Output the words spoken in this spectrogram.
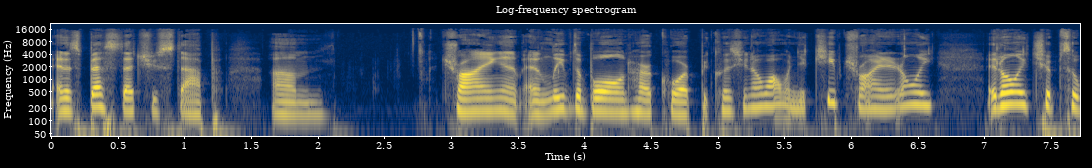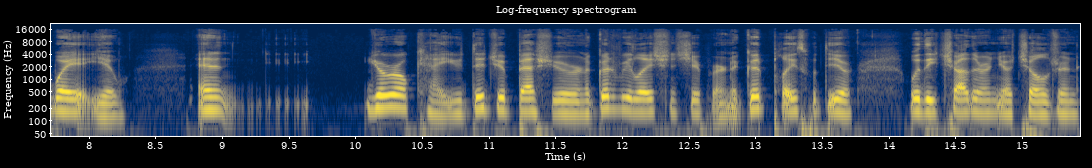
and it's best that you stop um, trying and, and leave the ball in her court because you know what? When you keep trying, it only it only chips away at you, and you're okay. You did your best. You're in a good relationship. You're in a good place with your with each other and your children.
